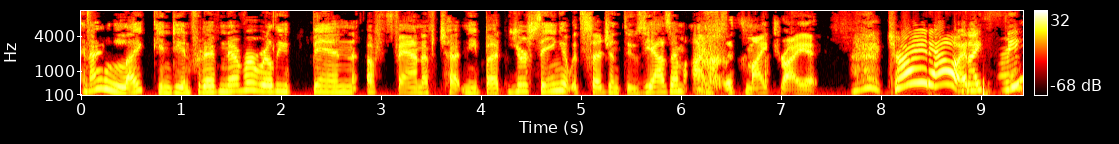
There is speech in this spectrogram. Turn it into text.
And I like Indian food. I've never really been a fan of chutney, but you're saying it with such enthusiasm. I just might try it. try it out. And I think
